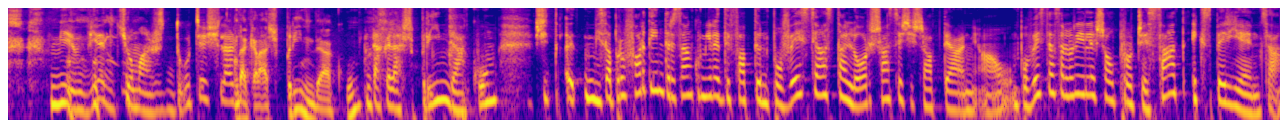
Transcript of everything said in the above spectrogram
Mie îmi vine, deci eu m-aș duce și l-aș... Dacă l-aș prinde acum... Dacă l-aș prinde acum... Și uh, mi s-a părut foarte interesant cum ele, de fapt, în povestea asta lor, șase și șapte ani au, în povestea asta lor, ele și-au procesat experiența.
